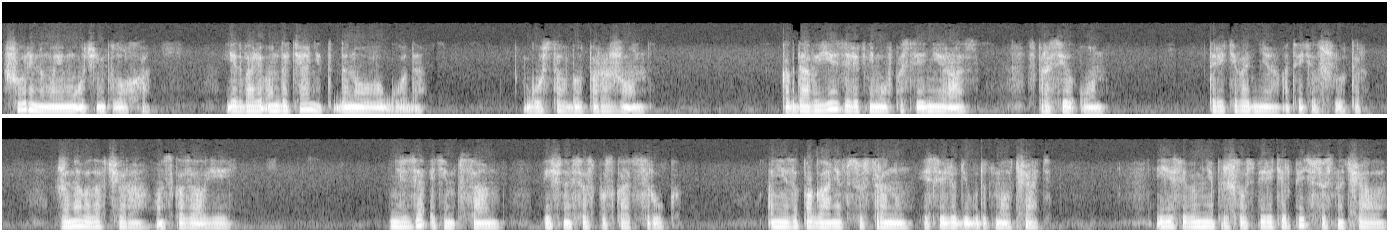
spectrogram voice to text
«Шурину моему очень плохо. Едва ли он дотянет до Нового года». Густав был поражен. «Когда вы ездили к нему в последний раз?» — спросил он. «Третьего дня», — ответил Шлютер. «Жена была вчера», — он сказал ей. «Нельзя этим псам вечно все спускать с рук. Они запоганят всю страну, если люди будут молчать. И если бы мне пришлось перетерпеть все сначала,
